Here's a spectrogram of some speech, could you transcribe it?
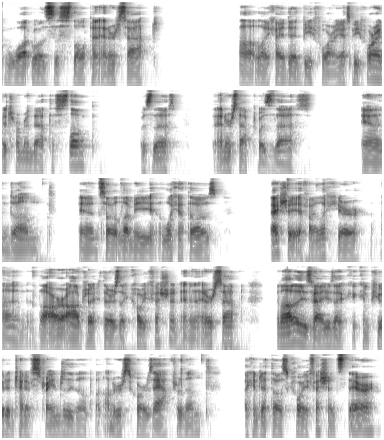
what was the slope and intercept uh, like I did before. I guess before I determined that the slope was this, the intercept was this, and um, and so let me look at those. Actually, if I look here on the R object, there's a coefficient and an intercept, and a lot of these values I could compute and kind of strangely they'll put underscores after them. I can get those coefficients there,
